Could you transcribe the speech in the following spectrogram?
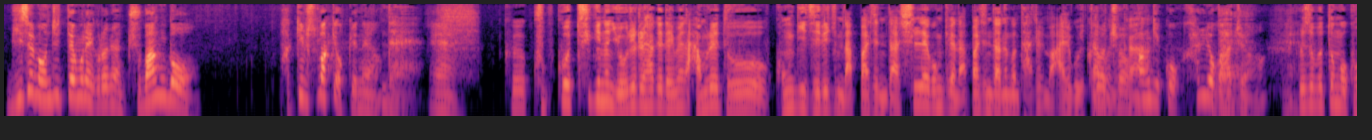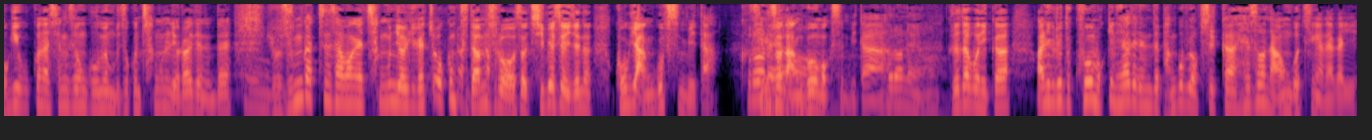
미세먼지 때문에 그러면 주방도 바뀔 수밖에 없겠네요. 네. 예. 그 굽고 튀기는 요리를 하게 되면 아무래도 공기 질이 좀 나빠진다, 실내 공기가 나빠진다는 건 다들 뭐 알고 있다 그렇죠. 보니까. 환기 꼭 하려고 네. 하죠. 네. 그래서 보통 뭐 고기 굽거나 생선 구우면 무조건 창문을 열어야 되는데 음. 요즘 같은 상황에 창문 열기가 조금 부담스러워서 집에서 이제는 고기 안 굽습니다. 그러네요. 생선 안 구워 먹습니다. 그러네요. 그러다 보니까 아니 그래도 구워 먹긴 해야 되는데 방법이 없을까 해서 나온 것 중에 하나가 이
